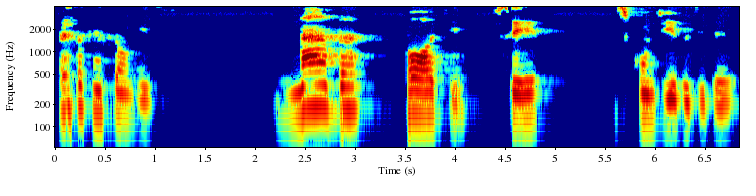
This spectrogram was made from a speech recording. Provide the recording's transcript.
Presta atenção nisso. Nada pode ser escondido de Deus.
